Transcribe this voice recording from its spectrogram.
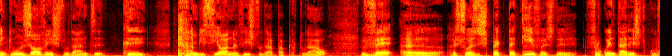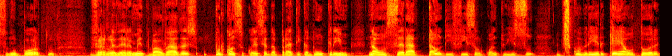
em que um jovem estudante que ambiciona vir estudar para Portugal vê uh, as suas expectativas de frequentar este curso no Porto verdadeiramente baldadas por consequência da prática de um crime. Não será tão difícil quanto isso descobrir quem é autor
